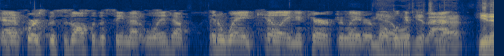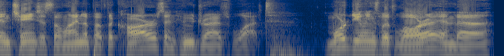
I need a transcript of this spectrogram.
And of course, this is also the scene that will end up, in a way, killing a character later. But Yeah, we'll, get, to, that. He then changes the lineup of the cars and who drives what. More dealings with Laura and the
